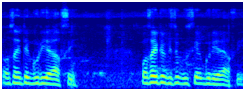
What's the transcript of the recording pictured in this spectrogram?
ও সাইডে ঘুরিয়ে রাখছি। ও সাইডে কিছু গুছিয়ে ঘুরিয়ে রাখছি।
